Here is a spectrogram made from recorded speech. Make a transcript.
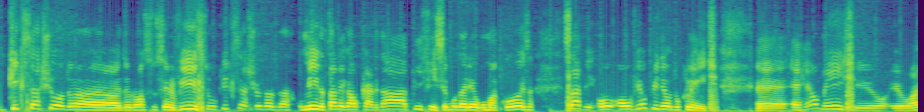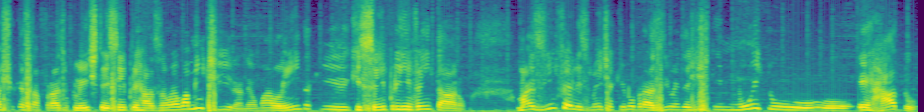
O que, que você achou do nosso serviço? O que, que você achou da, da, comida? Tá legal o cardápio? Enfim, você mudaria alguma coisa? Sabe, ou, ouvir a opinião do cliente. É, é realmente, eu, eu acho que essa frase, o cliente tem sempre razão, é uma mentira, né? Uma lenda que, que sempre inventaram. Mas infelizmente aqui no Brasil ainda a gente tem muito errado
